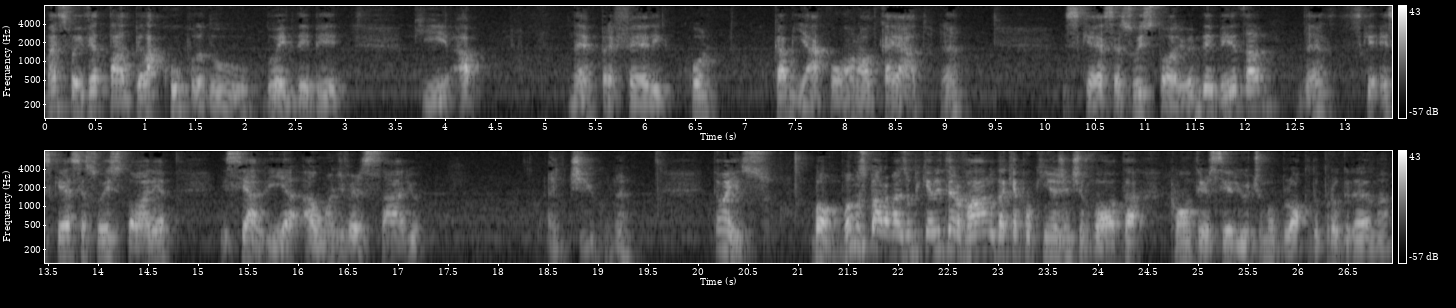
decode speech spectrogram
mas foi vetado pela cúpula do, do MDB, que a, né, prefere caminhar com o Ronaldo Caiado. Né? Esquece a sua história. O MDB está né, esquece a sua história e se alia a um adversário antigo. Né? Então é isso. Bom, vamos para mais um pequeno intervalo. Daqui a pouquinho a gente volta com o terceiro e último bloco do programa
